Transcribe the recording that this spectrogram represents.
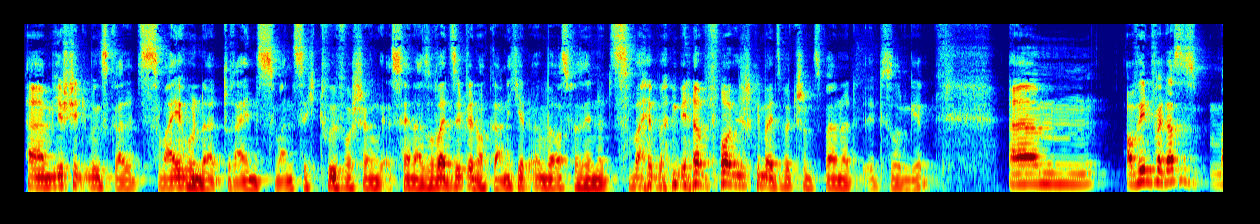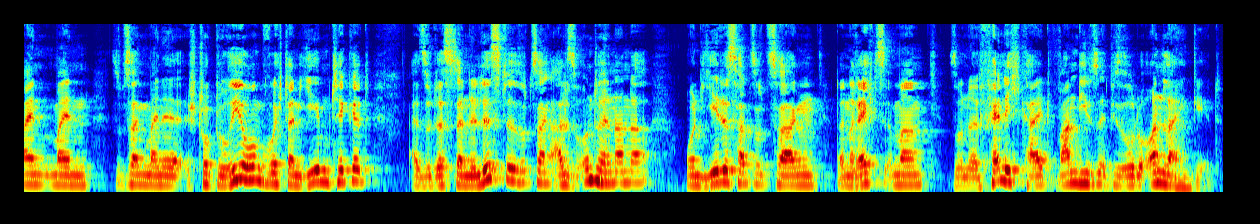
Ähm, hier steht übrigens gerade 223 Toolvorstellungen Asana. Soweit sind wir noch gar nicht. Hat irgendwer aus Versehen eine 2 bei mir davor geschrieben, als wird schon 200 Episoden geben. Ähm, auf jeden Fall, das ist mein, mein, sozusagen meine Strukturierung, wo ich dann jedem Ticket, also das ist dann eine Liste, sozusagen alles untereinander und jedes hat sozusagen dann rechts immer so eine Fälligkeit, wann diese Episode online geht.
